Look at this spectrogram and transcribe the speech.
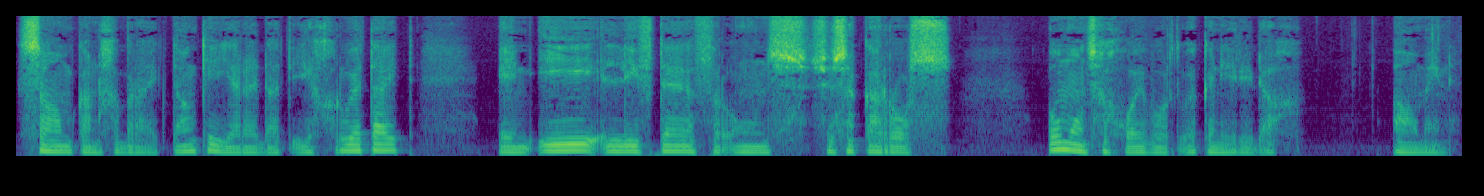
saam kan gebruik. Dankie Here dat U grootheid en U liefde vir ons soos 'n karos om ons gegooi word ook in hierdie dag. Amen.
